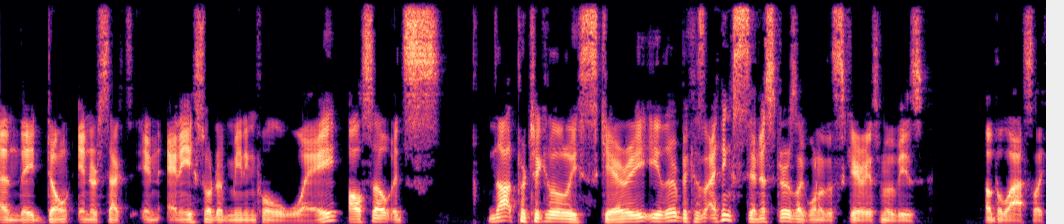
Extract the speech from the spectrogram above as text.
and they don't intersect in any sort of meaningful way. Also, it's not particularly scary either because I think Sinister is like one of the scariest movies of the last like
